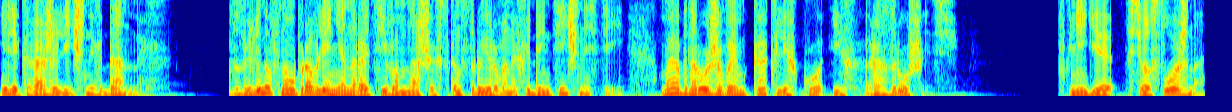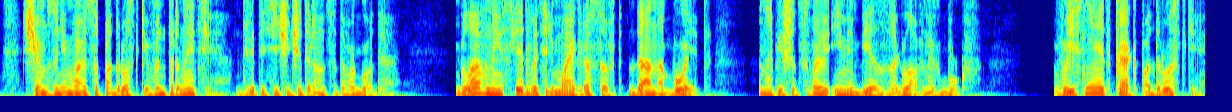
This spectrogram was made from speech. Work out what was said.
или кражи личных данных. Взглянув на управление нарративом наших сконструированных идентичностей, мы обнаруживаем, как легко их разрушить. В книге «Все сложно. Чем занимаются подростки в интернете» 2014 года главный исследователь Microsoft Дана Бойд, она пишет свое имя без заглавных букв, выясняет, как подростки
